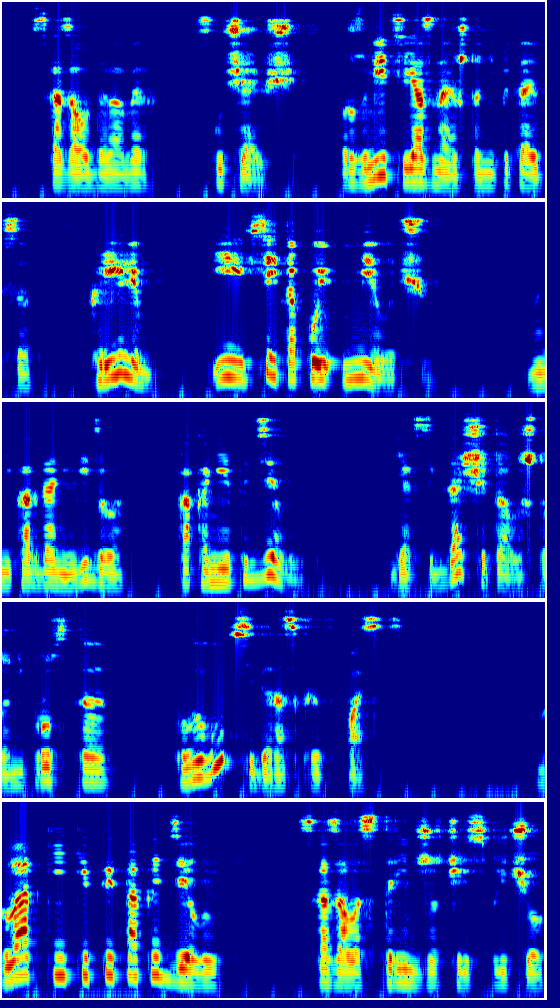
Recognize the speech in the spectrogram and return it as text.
— сказал Делавер скучающе. — Разумеется, я знаю, что они питаются крилем и всей такой мелочью, но никогда не видела, как они это делают. Я всегда считала, что они просто плывут себе, раскрыв пасть. — Гладкие киты так и делают, — сказала Стринджер через плечо.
